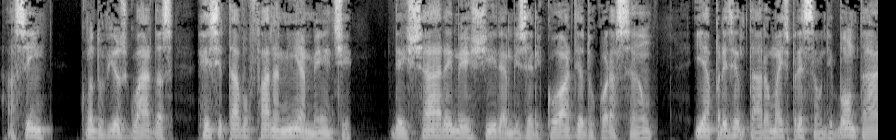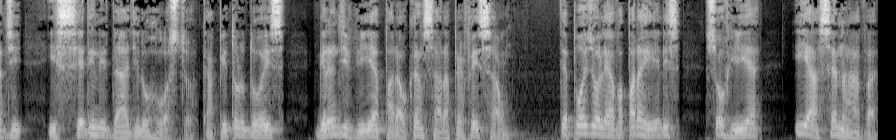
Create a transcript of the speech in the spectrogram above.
Assim, quando vi os guardas, recitava o Fá na minha mente, deixar emergir a misericórdia do coração e apresentar uma expressão de bondade e serenidade no rosto. Capítulo 2 Grande via para alcançar a perfeição. Depois olhava para eles, sorria e acenava.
